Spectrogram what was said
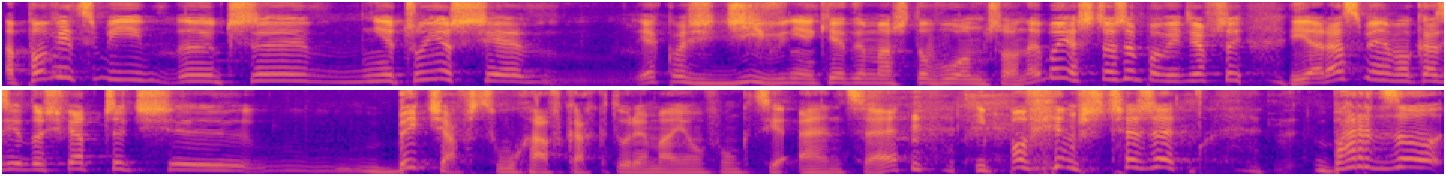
A powiedz mi, czy nie czujesz się jakoś dziwnie, kiedy masz to włączone, bo ja szczerze powiedziawszy, ja raz miałem okazję doświadczyć y, bycia w słuchawkach, które mają funkcję ANC i powiem szczerze, bardzo,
